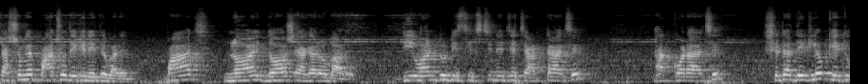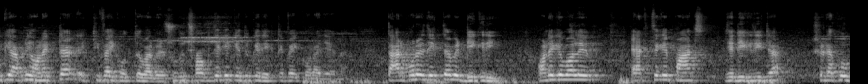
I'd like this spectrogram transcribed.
তার সঙ্গে পাঁচও দেখে নিতে পারেন। পাঁচ, নয়, দশ, এগারো, বারো। ডি ওয়ান, টু, ডি সিক্সটিনের যে চারটা আছে, ভাগ করা আছে, সেটা দেখলেও কেতুকে আপনি অনেকটা রেক্টিফাই করতে পারবেন। শুধু ছক দেখে কেতুকে রেক্টিফাই করা যায় না। তারপরে দেখতে হবে ডিগ্রি। অনেকে বলে এক থেকে পাঁচ যে ডিগ্রিটা, সেটা খুব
